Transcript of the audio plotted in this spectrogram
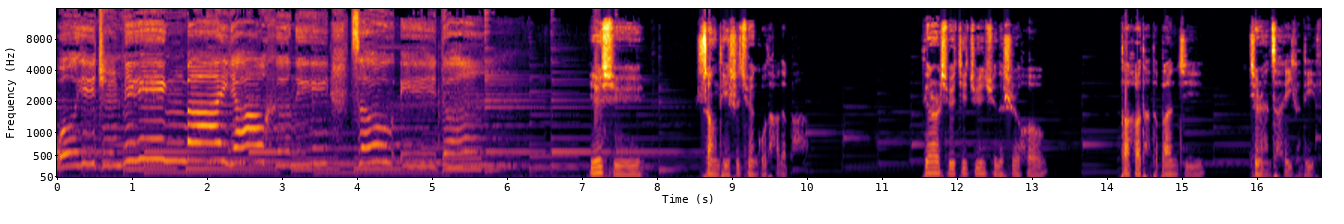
我一直明白要和你走一段。也许，上帝是眷顾他的吧。第二学期军训的时候，他和他的班级竟然在一个地方。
